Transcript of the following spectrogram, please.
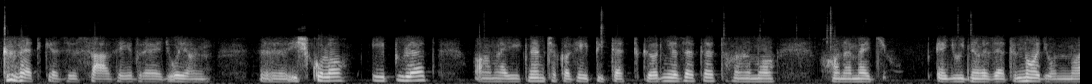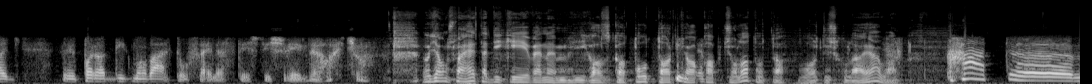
következő száz évre egy olyan iskola épület, amelyik nem csak az épített környezetet, hanem, a, hanem egy, egy úgynevezett nagyon nagy paradigmaváltó fejlesztést is végrehajtson. Ugye most már hetedik éve nem igazgató, tartja Igen. a kapcsolatot a volt iskolájával? Hát... Ö...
